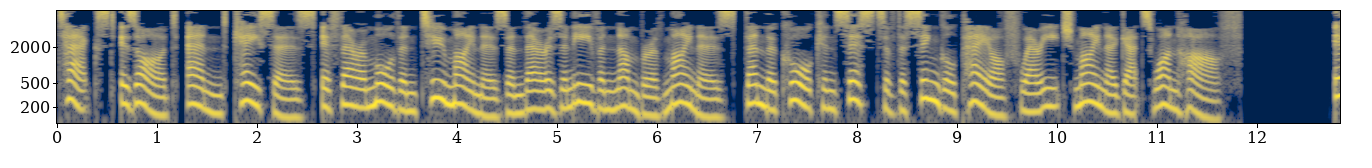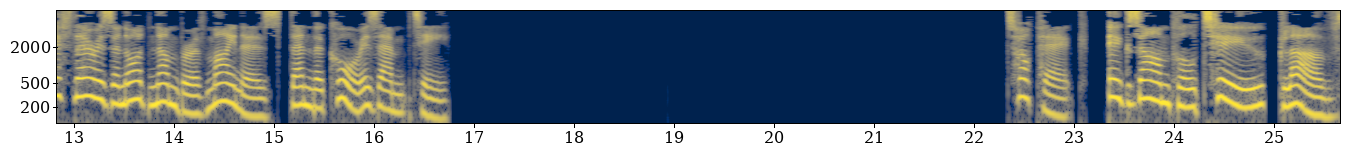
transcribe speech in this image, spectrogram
text is odd end cases if there are more than two miners and there is an even number of miners, then the core consists of the single payoff where each miner gets one half. If there is an odd number of miners, then the core is empty. Topic. Example 2, gloves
